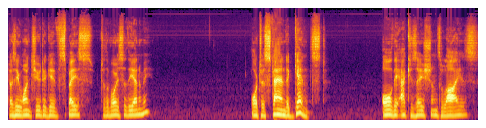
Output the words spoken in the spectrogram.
Does He want you to give space to the voice of the enemy? Or to stand against all the accusations, lies,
